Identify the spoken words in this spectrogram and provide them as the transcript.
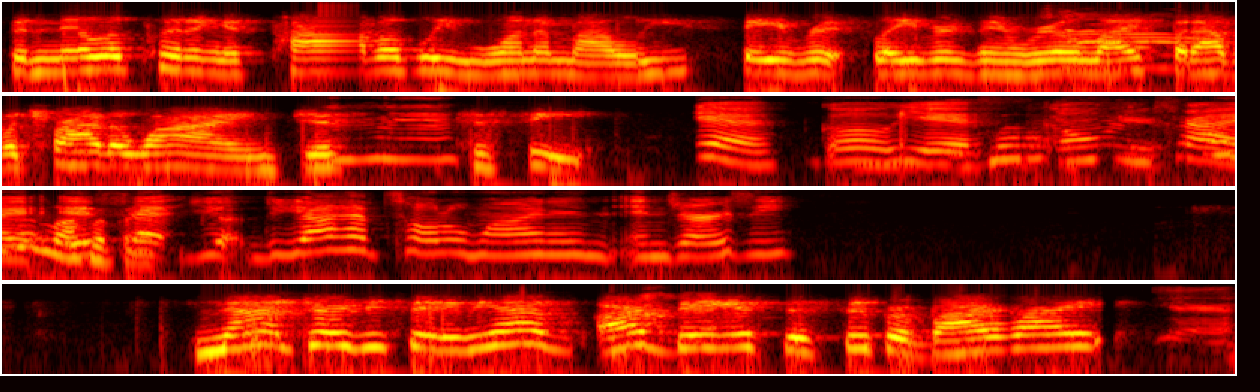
Vanilla pudding is probably one of my least favorite flavors in real life, but I would try the wine just Mhm. to see. Yeah, go. Yeah, Well, go and try it. It's with that. do y'all have Total Wine in, in Jersey? Not Jersey City. We have our Okay. biggest is Super Buy Right, Yeah.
